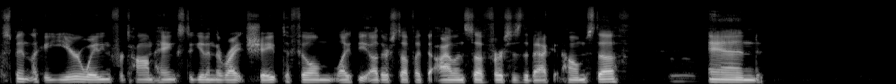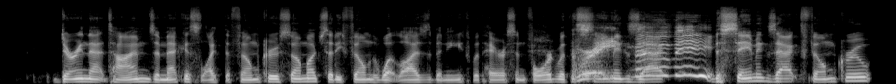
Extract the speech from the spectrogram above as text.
spent like a year waiting for Tom Hanks to get in the right shape to film like the other stuff, like the island stuff versus the back at home stuff. Mm-hmm. And during that time, Zemeckis liked the film crew so much that he filmed What Lies Beneath with Harrison Ford with the Great same exact movie! the same exact film crew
